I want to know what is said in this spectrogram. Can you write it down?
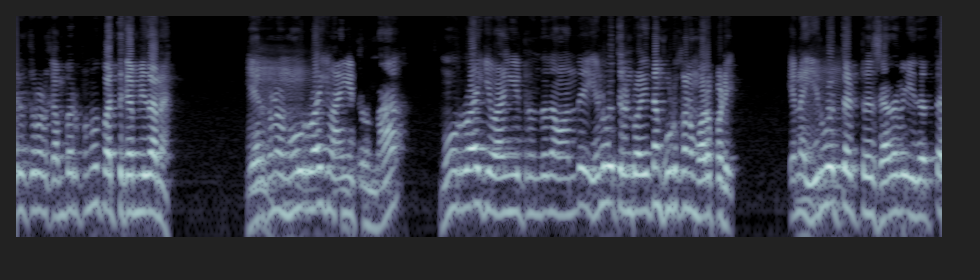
இருக்கிறோட கம்பேர் பண்ணும்போது பத்து கம்மி தானே ஏற்கனவே ம். நூறு ரூபாய்க்கு வாங்கிட்டு இருந்தான். நூறு ரூபாய்க்கு வாங்கிட்டு இருந்ததை வந்து எழுபத்தி ரெண்டு ரூபாய்க்கு தான் கொடுக்கணும் முறைப்படி. ஏன்னா. இருபத்தெட்டு சதவீதத்தை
